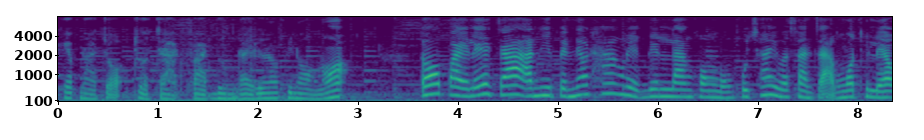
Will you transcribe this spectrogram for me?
แคบหน้าจอจวดจาดฟาดบึมได้เลยเนาะพี่น้องเนาะต่อไปเลยจ้า อันนี้เป็นแนวทางเหล็กเด่นลางของหลวงปู่ชัยวสันจากงวดที่แล้ว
